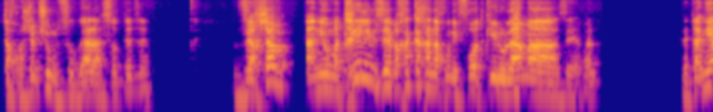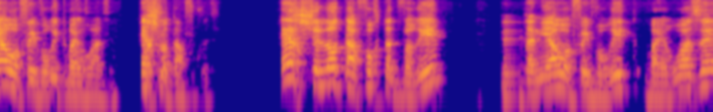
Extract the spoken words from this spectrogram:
אתה חושב שהוא מסוגל לעשות את זה? ועכשיו, אני מתחיל עם זה, ואחר כך אנחנו נפרוט כאילו למה זה, אבל נתניהו הפייבוריט באירוע הזה. איך שלא תהפוך את זה. איך שלא תהפוך את הדברים, נתניהו הפייבוריט באירוע הזה,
